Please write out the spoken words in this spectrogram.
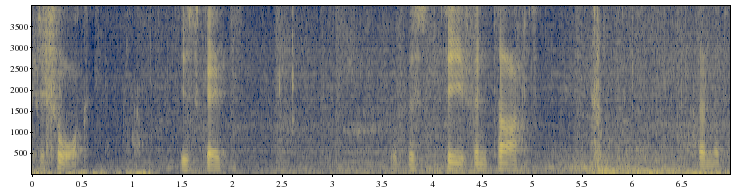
Didn't the shark. He escaped. With his teeth intact. Damn it.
